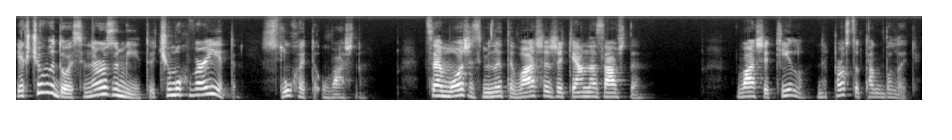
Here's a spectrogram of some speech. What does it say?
Якщо ви досі не розумієте, чому хворієте, слухайте уважно. Це може змінити ваше життя назавжди. Ваше тіло не просто так болить.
